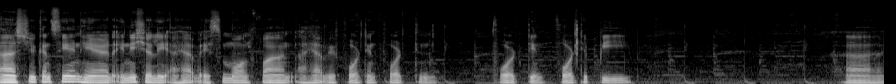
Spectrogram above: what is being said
As you can see in here initially I have a small font I have a 1414 1440p uh,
